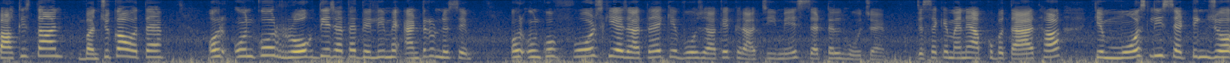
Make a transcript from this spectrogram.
पाकिस्तान बन चुका होता है और उनको रोक दिया जाता है दिल्ली में एंटर होने से और उनको फोर्स किया जाता है कि वो जाके कराची में सेटल हो जाए। जैसा कि मैंने आपको बताया था कि मोस्टली सेटिंग जो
